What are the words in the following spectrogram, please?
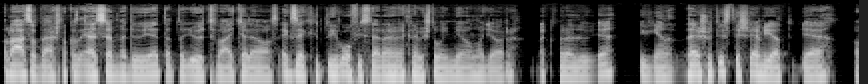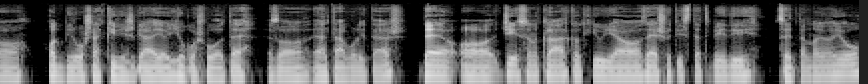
a lázadásnak az elszenvedője, tehát hogy őt váltja le az executive officer, nem is tudom, hogy mi a magyar megfelelője. Igen, az első tiszt, és emiatt ugye a hadbíróság kivizsgálja, hogy jogos volt-e ez az eltávolítás. De a Jason Clark, aki ugye az első tisztet védi, szerintem nagyon jó.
